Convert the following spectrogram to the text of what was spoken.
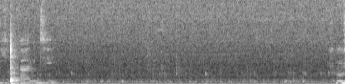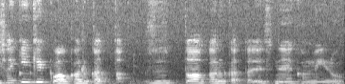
いい感じ。そう最近結構明るかった。ずっと明るかったですね髪色。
